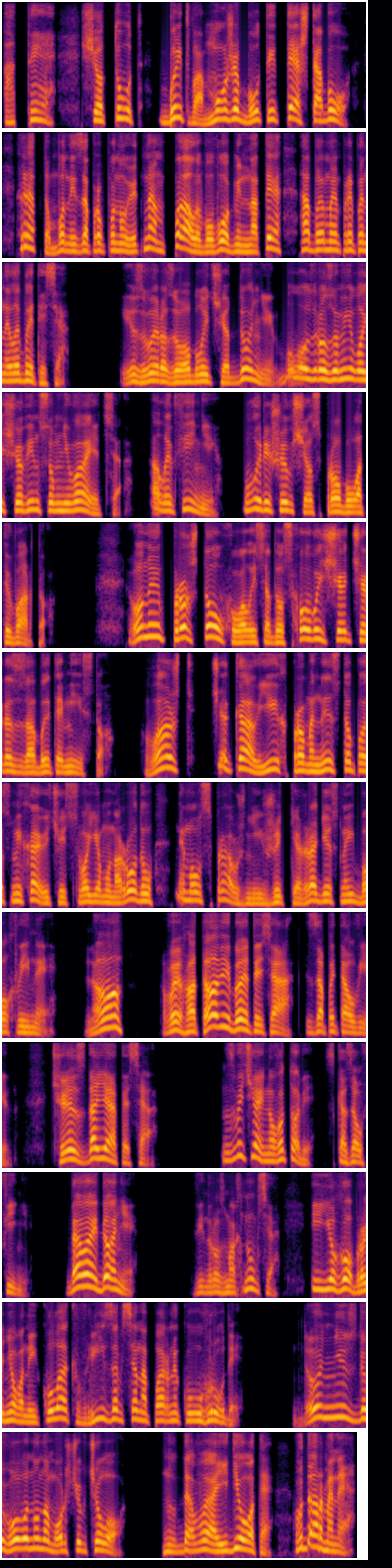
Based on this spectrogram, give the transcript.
А те, що тут битва може бути теж табу. Раптом вони запропонують нам паливо в обмін на те, аби ми припинили битися. Із виразу обличчя Донні було зрозуміло, що він сумнівається, але Фіні вирішив, що спробувати варто. Вони проштовхувалися до сховища через забите місто. Вождь чекав їх, променисто посміхаючись своєму народу, немов справжній життєрадісний бог війни. Ну, ви готові битися? запитав він. Чи здаєтеся? Звичайно, готові, сказав Фіні. Давай, доні. Він розмахнувся, і його броньований кулак врізався напарнику у груди. Донні здивовано наморщив чоло. Ну, давай, ідіоте, вдар мене.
